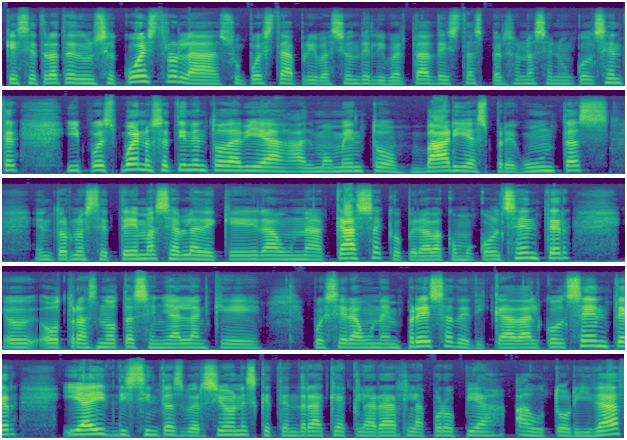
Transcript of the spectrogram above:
que se trata de un secuestro, la supuesta privación de libertad de estas personas en un call center. Y pues bueno, se tienen todavía al momento varias preguntas en torno a este tema. Se habla de que era una casa que operaba como call center. Eh, otras notas señalan que pues era una empresa dedicada al call center y hay distintas versiones que tendrá que aclarar la propia autoridad.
